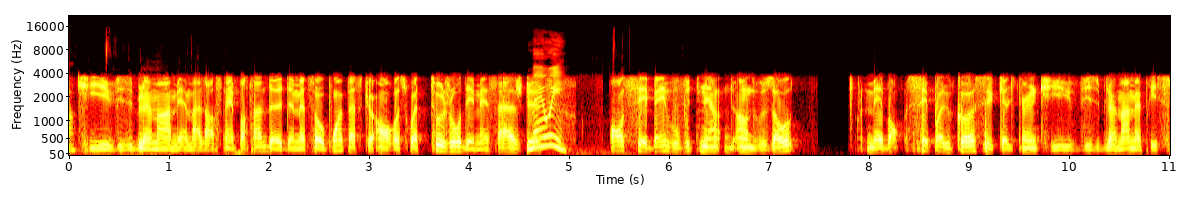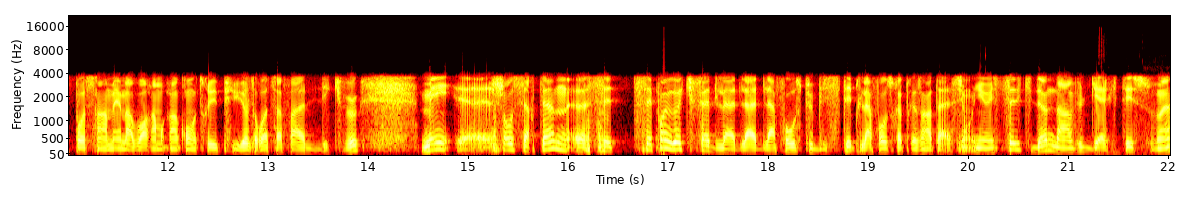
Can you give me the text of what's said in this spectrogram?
gars qui visiblement m'aime. Alors c'est important de, de mettre ça au point parce qu'on reçoit toujours des messages de Ben oui. On sait bien, vous vous tenez en- entre vous autres. Mais bon, c'est pas le cas. C'est quelqu'un qui visiblement m'apprécie pas sans même avoir à me rencontrer, puis il a le droit de se faire dès qu'il veut. Mais euh, chose certaine, euh, c'est c'est pas un gars qui fait de la, de la, de la fausse publicité puis de la fausse représentation. Il y a un style qui donne dans la vulgarité souvent.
